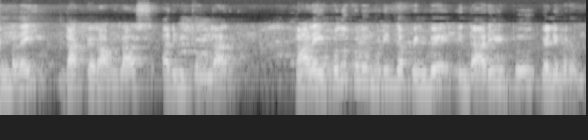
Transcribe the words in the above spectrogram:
என்பதை டாக்டர் ராமதாஸ் அறிவிக்க உள்ளார். நாளை பொதுக்குழு முடிந்த பின்பு இந்த அறிவிப்பு வெளிவரும்.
